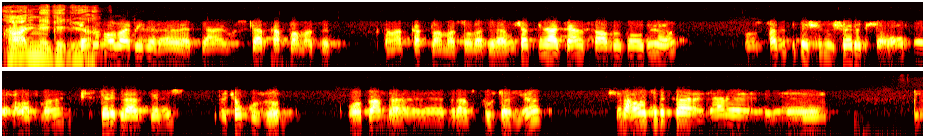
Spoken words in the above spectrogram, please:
haline geliyor. Sorun olabilir evet. Yani rüzgar katlaması, kanat katlaması olabilir. Yani uçak inerken savrulma oluyor. Bu, tabii bir de şunu şöyle bir şey var. Havalimanının pistleri biraz geniş ve çok uzun. Oradan da e, biraz kurtarıyor. Şimdi havacılıkta yani e, biz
